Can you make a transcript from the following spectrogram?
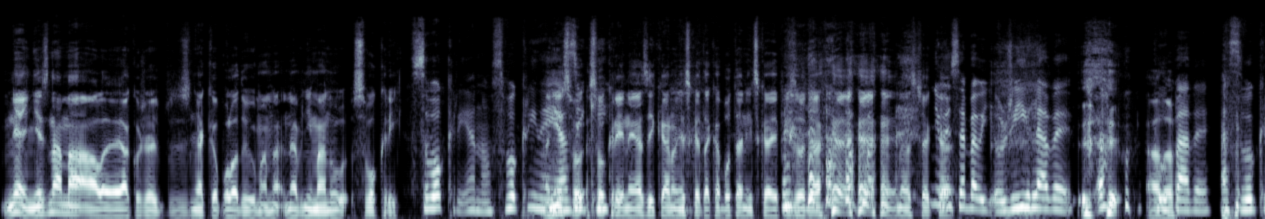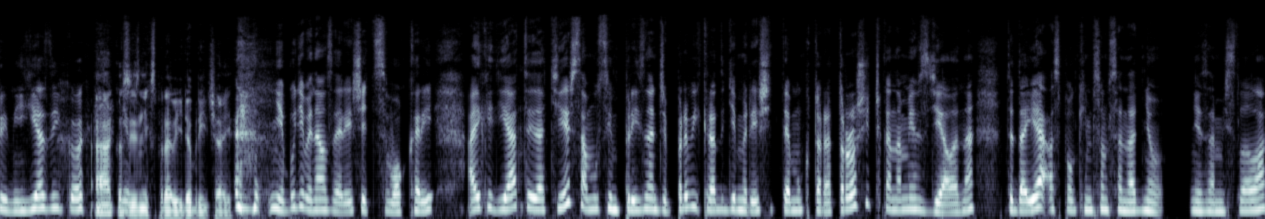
nie neznáma, ale akože z nejakého pohľadu ju mám na- navnímanú svokry. Svokry, áno, svokryné A nie svo, jazyky. svokry na jazyka, no dneska je taká botanická epizóda. Nás čaká. Sa baviť o žíhľave, Áno. klupave a svokryných jazykoch. A ako si z nich spraví dobrý čaj. Nie, budeme naozaj riešiť svokry. Aj keď ja teda tiež sa musím priznať, že prvýkrát ideme riešiť tému, ktorá trošička nám je vzdialená. Teda ja, aspoň kým som sa nad ňou nezamyslela,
